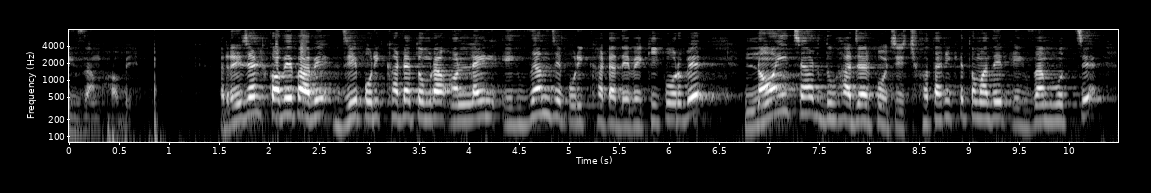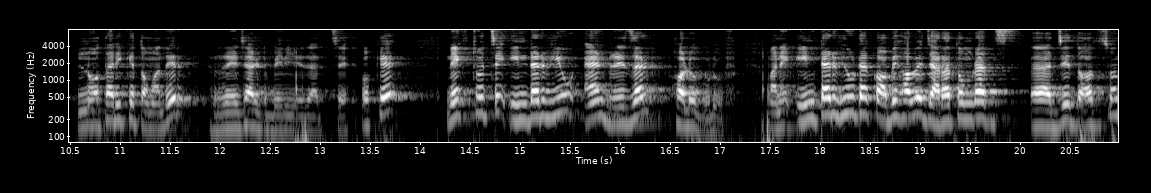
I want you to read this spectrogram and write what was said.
এক্সাম হবে। রেজাল্ট কবে পাবে? যে পরীক্ষাটা তোমরা অনলাইন এক্সাম যে পরীক্ষাটা দেবে, কি করবে? নয় চার দু হাজার পঁচিশ, ছ তারিখে তোমাদের এক্সাম হচ্ছে, ন তারিখে তোমাদের রেজাল্ট বেরিয়ে যাচ্ছে ওকে নেক্সট হচ্ছে interview and result follow group মানে ইন্টারভিউটা কবে হবে? যারা তোমরা যে দশজন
